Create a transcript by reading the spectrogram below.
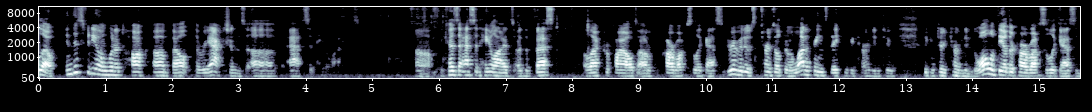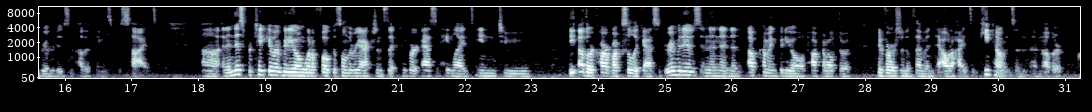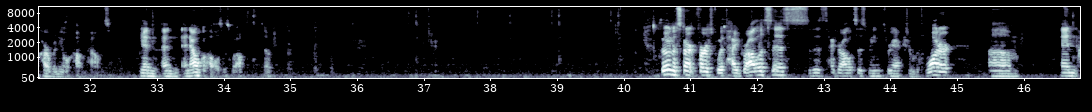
Hello, in this video I'm going to talk about the reactions of acid halides. Um, because acid halides are the best electrophiles out of the carboxylic acid derivatives, it turns out there are a lot of things they can be turned into. They can be turned into all of the other carboxylic acid derivatives and other things besides. Uh, and in this particular video I'm going to focus on the reactions that convert acid halides into the other carboxylic acid derivatives, and then in an upcoming video I'll talk about the conversion of them into aldehydes and ketones and, and other carbonyl compounds and, and, and alcohols as well. So. So I'm going to start first with hydrolysis. So this hydrolysis means reaction with water. Um, and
